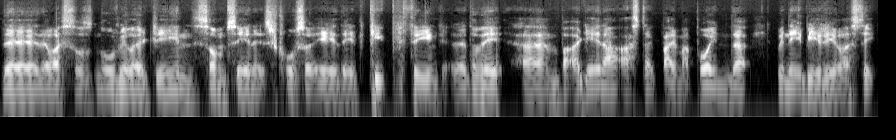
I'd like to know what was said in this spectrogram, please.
the the listeners no really agreeing. Some saying it's closer to they'd keep three and get rid of it. Um, but again, I, I stick by my point that we need to be realistic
